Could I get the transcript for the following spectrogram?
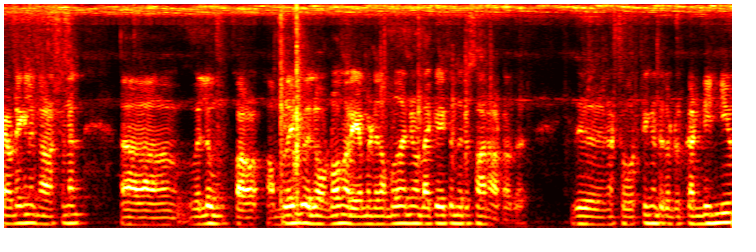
എവിടെയെങ്കിലും കണക്ഷന് വല്ലതും കംപ്ലൈന്റ് വല്ലതും ഉണ്ടോ എന്ന് അറിയാൻ വേണ്ടി നമ്മൾ തന്നെ ഉണ്ടാക്കി വെക്കുന്ന ഒരു സാധനമാണ് അത്. ഇത് ഷോർട്ടിങ് എടുക്കേണ്ട കണ്ടിന്യൂ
